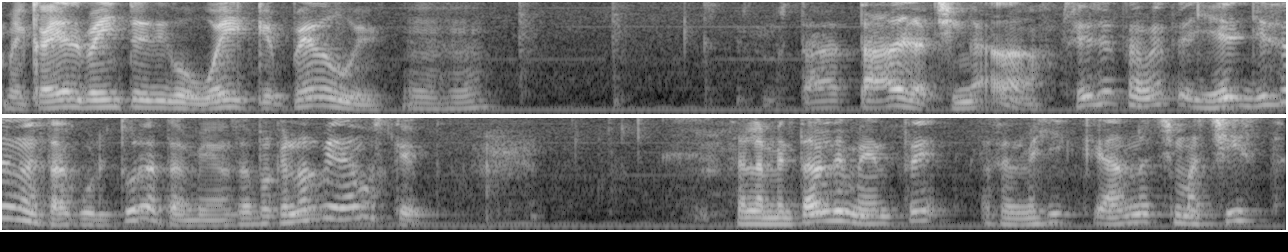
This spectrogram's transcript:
me cae el 20 y digo, güey, ¿qué pedo, güey? Está, está de la chingada. Sí, exactamente. Y, y esa es nuestra cultura también. O sea, porque no olvidemos que. O sea, lamentablemente, o sea, el mexicano es machista.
